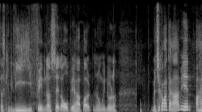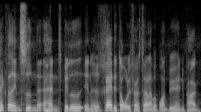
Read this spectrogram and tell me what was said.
Der skal vi lige finde os selv, og OB har bolden nogle minutter. Men så kommer Darami ind, og har ikke været inde siden, at han spillede en rigtig dårlig første halvleg mod Brøndby herinde i parken.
